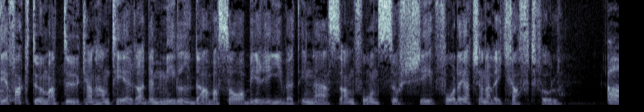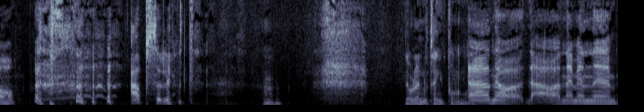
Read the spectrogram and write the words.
Det faktum att du kan hantera det milda wasabi-rivet i näsan från sushi får dig att känna dig kraftfull. Ja, absolut. Det har du ändå tänkt på någon gång? Uh, no, no, nej men, uh,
